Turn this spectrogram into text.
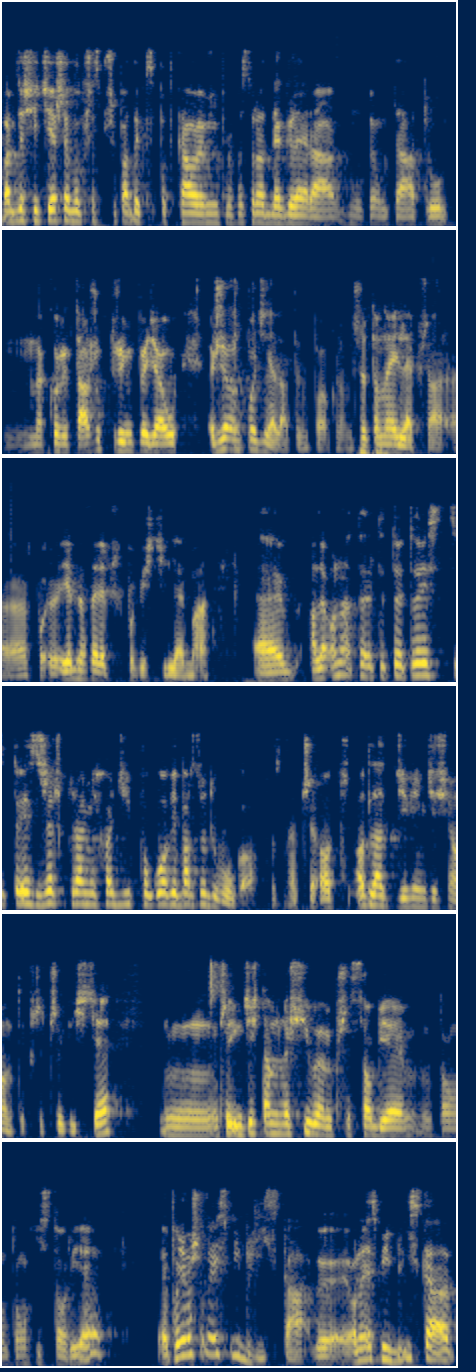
Bardzo się cieszę, bo przez przypadek spotkałem profesora Deglera w Muzeum Teatru na korytarzu, który mi powiedział, że on podziela ten pogląd, że to najlepsza, e, jedna z najlepszych powieści Lema. E, ale ona, to, to, to, jest, to jest rzecz, która mi chodzi po głowie bardzo długo, to znaczy od, od lat 90. rzeczywiście. Mm, czyli gdzieś tam nosiłem przy sobie tą, tą historię. E, ponieważ ona jest mi bliska. E, ona jest mi bliska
